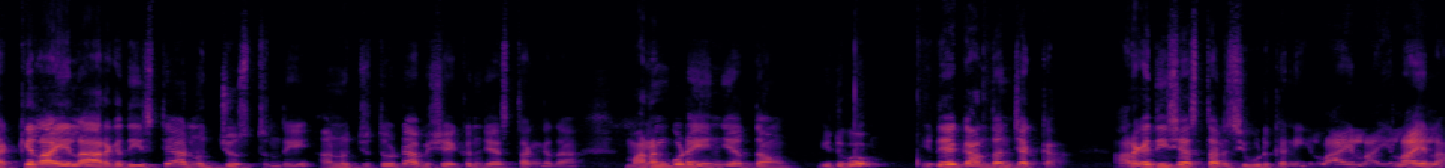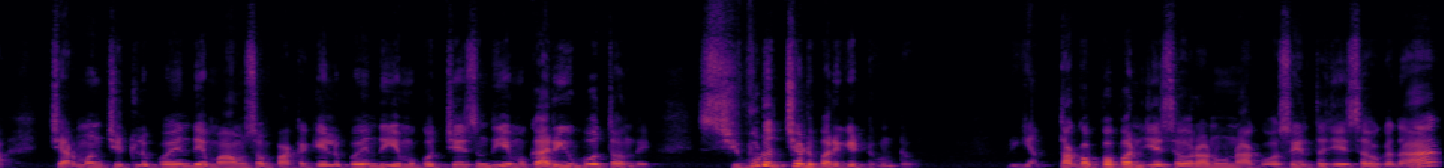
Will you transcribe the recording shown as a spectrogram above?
చెక్క ఇలా ఇలా అరగదీస్తే ఆ నుజ్జు వస్తుంది. ఆ నుజ్జుతోటి అభిషేకం చేస్తాం కదా. మనం కూడా ఏం చేద్దాం? ఇదిగో ఇదే గంధం చెక్క. అరగదీసేస్తాను శివుడికని. ఇలా ఇలా ఇలా ఇలా. చర్మం చిట్లిపోయింది మాంసం పక్కకి వెళ్ళిపోయింది ఎముక వచ్చేసింది ఎముక అరిగిపోతుంది. శివుడు వచ్చాడు పరిగెట్టుకుంటూ. ఎంత గొప్ప పని చేసేవరా నువ్వు? నా కోసం ఇంత చేసావు కదా.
